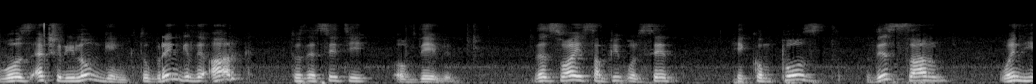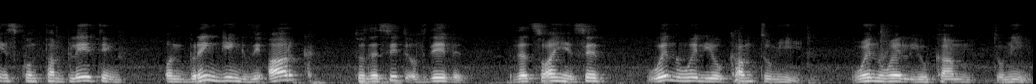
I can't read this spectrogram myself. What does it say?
was actually longing to bring the ark to the city of David. That's why some people said he composed this psalm when he is contemplating on bringing the ark to the city of David. That's why he said, When will you come to me? When will you come to me?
